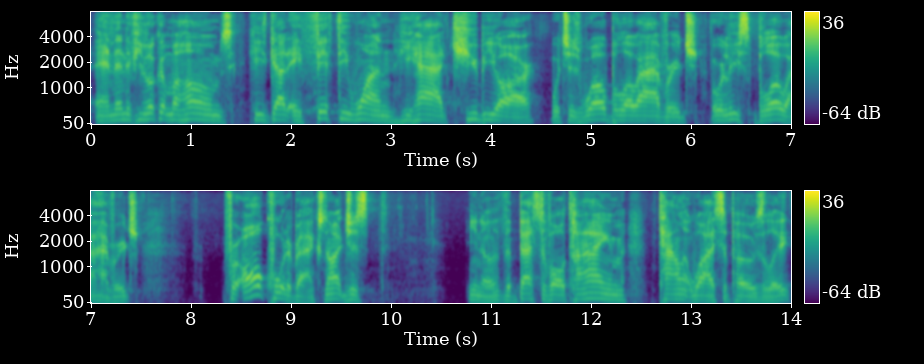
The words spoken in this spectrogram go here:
And then if you look at Mahomes, he's got a 51. He had QBR, which is well below average, or at least below average, for all quarterbacks, not just you know, the best of all time, talent wise, supposedly.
